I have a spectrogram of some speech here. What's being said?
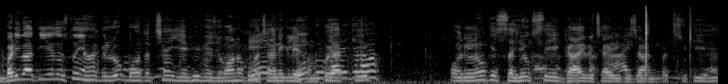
बड़ी बात ये दोस्तों, यहाँ के लोग बहुत अच्छे हैं, ये भी बेजुबानों को बचाने के लिए हमको याद किए। और इन लोगों के सहयोग से गाय बेचारी की जान बच चुकी है।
